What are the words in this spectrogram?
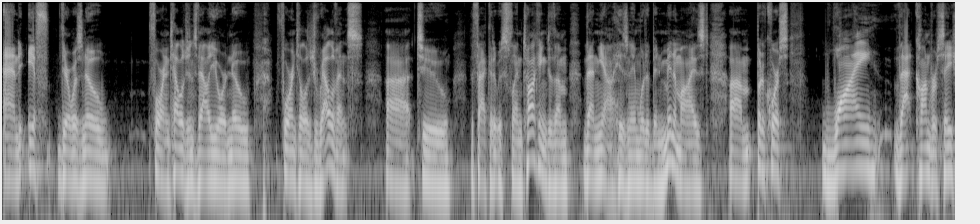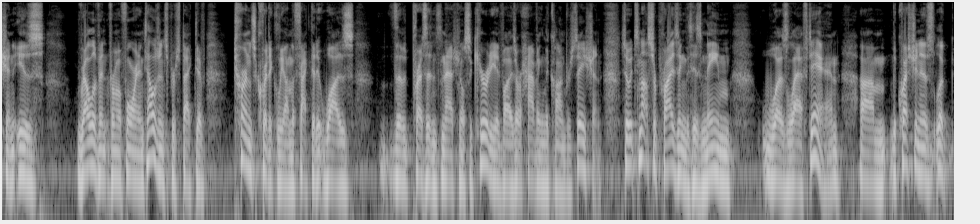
and if there was no foreign intelligence value or no foreign intelligence relevance uh, to the fact that it was Flynn talking to them, then yeah, his name would have been minimized. Um, but of course, why that conversation is relevant from a foreign intelligence perspective turns critically on the fact that it was the president's national security advisor having the conversation. So it's not surprising that his name was left in. Um, the question is look,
